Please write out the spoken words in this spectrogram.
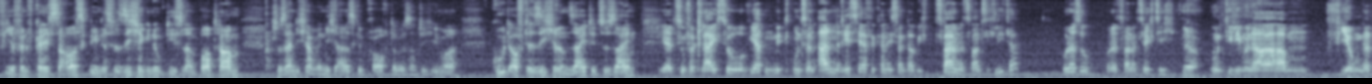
vier, fünf Kanister ausgeliehen, dass wir sicher genug Diesel an Bord haben. Schlussendlich haben wir nicht alles gebraucht, aber es ist natürlich immer gut auf der sicheren Seite zu sein. Ja, zum Vergleich so, wir hatten mit unseren allen Reservekanistern, glaube ich, 220 Liter oder so, oder 260. Ja. Und die Limonara haben 400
